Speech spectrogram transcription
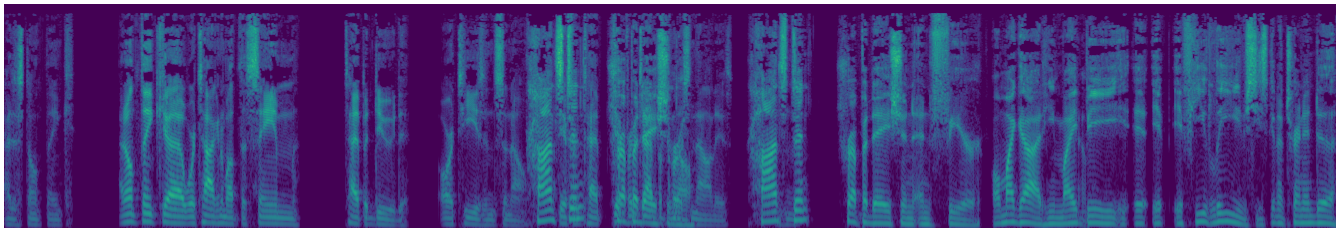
I just don't think I don't think uh, we're talking about the same type of dude. Ortiz and Sano. Constant different type, trepidation. Different personalities. Constant mm-hmm. Trepidation and fear. Oh my God, he might be. If, if he leaves, he's going to turn into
